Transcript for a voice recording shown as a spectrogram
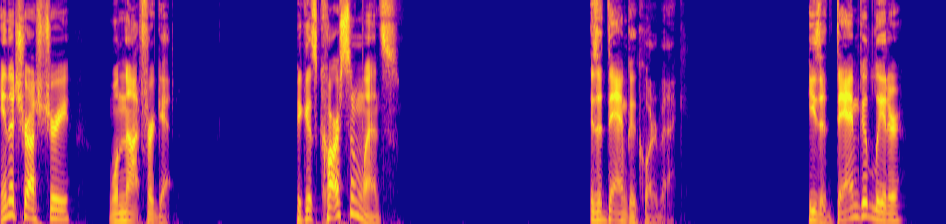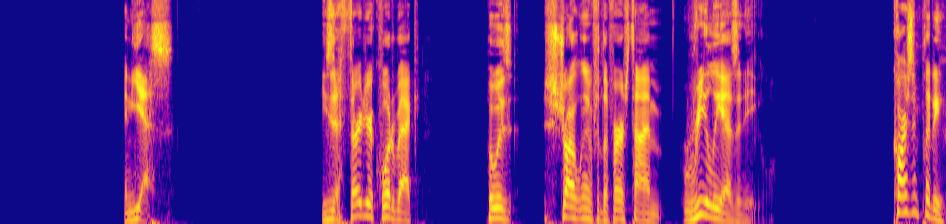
in the trust tree will not forget. Because Carson Wentz is a damn good quarterback. He's a damn good leader. And yes, he's a third year quarterback who is struggling for the first time really as an Eagle. Carson played a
